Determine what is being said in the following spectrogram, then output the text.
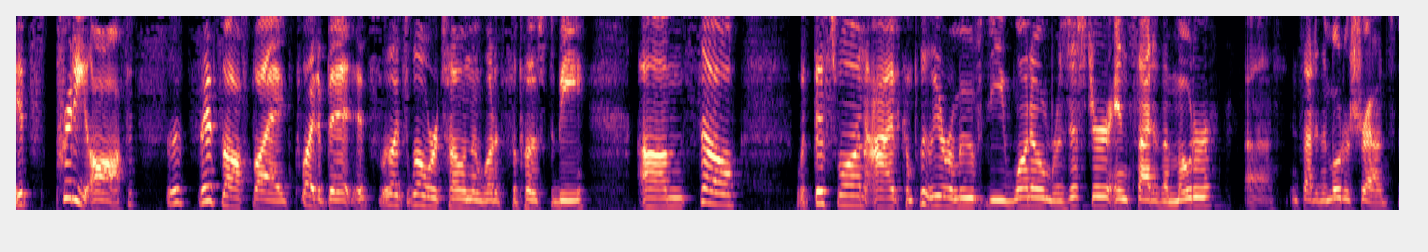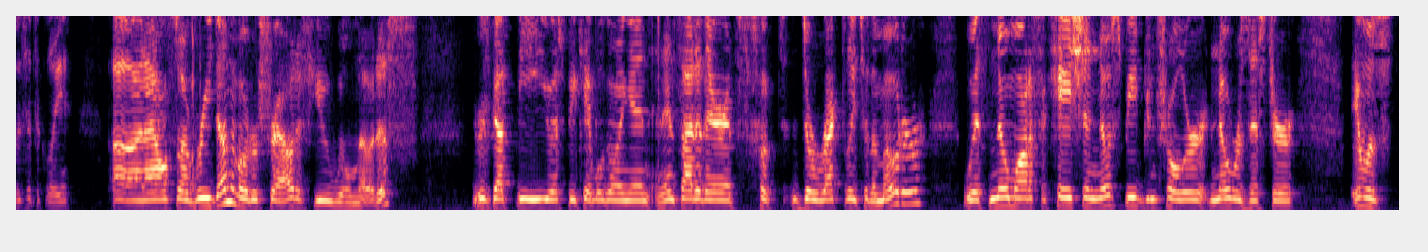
it's pretty off. It's it's it's off by quite a bit. It's it's lower tone than what it's supposed to be. Um, so with this one, I've completely removed the 1 ohm resistor inside of the motor, uh, inside of the motor shroud specifically. Uh, and I also have redone the motor shroud, if you will notice. We've got the USB cable going in, and inside of there it's hooked directly to the motor with no modification, no speed controller, no resistor. It was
